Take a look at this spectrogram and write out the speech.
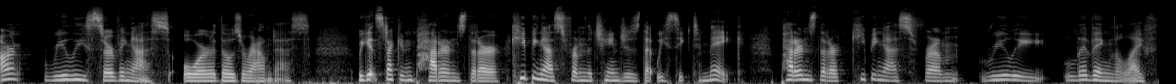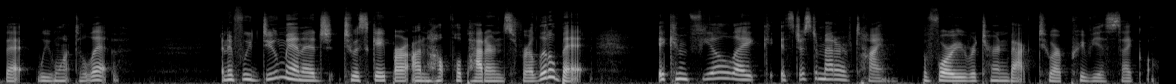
aren't really serving us or those around us. We get stuck in patterns that are keeping us from the changes that we seek to make, patterns that are keeping us from really living the life that we want to live. And if we do manage to escape our unhelpful patterns for a little bit, it can feel like it's just a matter of time before we return back to our previous cycle.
